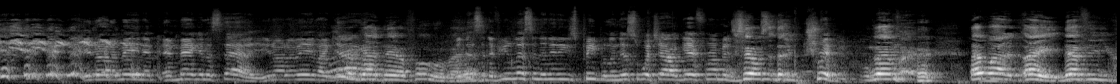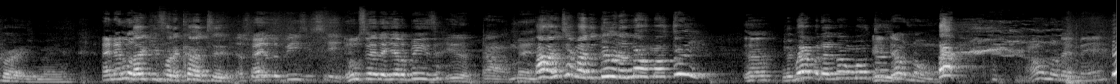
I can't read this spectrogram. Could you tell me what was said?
You know what I mean? And, and Megan Thee Stallion. You know what I mean? Like You a y'all. goddamn fool, man. But listen, if you listening to these people and this is what y'all get from it, See what I'm you tripping. That's why, hey, nephew, you crazy, man. And then look, Thank you for the content. That's what Lil Beezy said. who said that Yella Beezy? Yeah. Oh man, Oh, you talking about the dude that No More 3? huh? The rapper that No More 3? He don't know him. Ah! I don't know that man.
